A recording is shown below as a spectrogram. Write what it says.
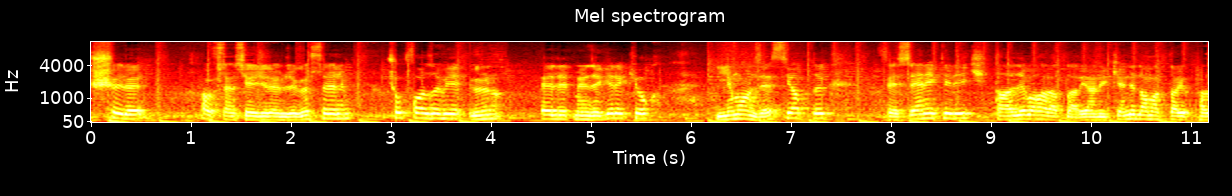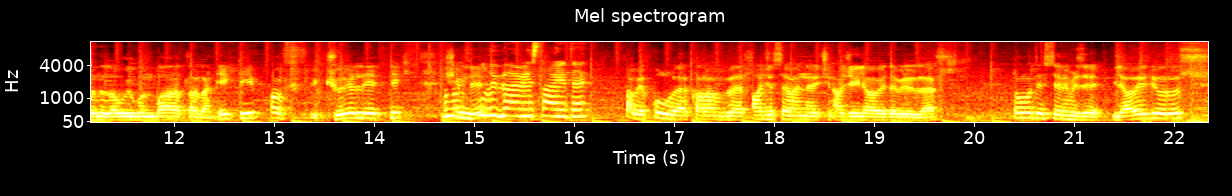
Şöyle hafiften seyircilerimize gösterelim. Çok fazla bir ürün elde etmenize gerek yok. Limon zest yaptık. Fesleğen ekledik. Taze baharatlar yani kendi damak tadınıza uygun baharatlardan ekleyip hafif bir kür elde ettik. Buna Şimdi pul biber vesaire de Tabii pul biber, karabiber, acı sevenler için acı ilave edebilirler. Domateslerimizi ilave ediyoruz.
